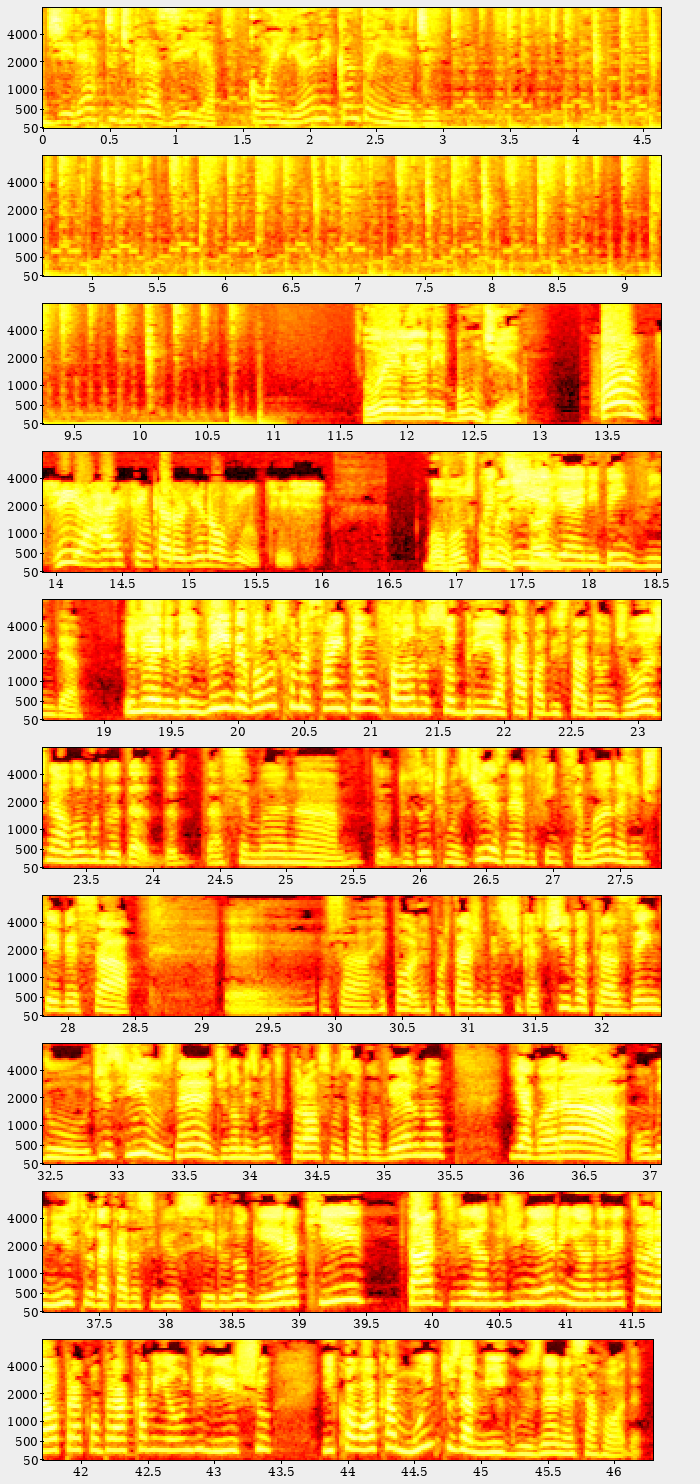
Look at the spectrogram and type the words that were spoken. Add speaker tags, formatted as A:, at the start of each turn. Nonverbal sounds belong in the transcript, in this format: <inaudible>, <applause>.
A: Direto de Brasília, com Eliane Cantanhede.
B: Oi, Eliane, bom dia.
C: Bom dia, Raíssa e Carolina ouvintes.
B: Bom, vamos começar.
D: Bom dia, Eliane, bem-vinda. Eliane, bem-vinda. Vamos começar então falando sobre a capa do Estadão de hoje, né? Ao longo do, da, da, semana, do, dos últimos dias, né? Do fim de semana, a gente teve essa, é, essa reportagem investigativa trazendo desvios, né? De nomes muito próximos ao governo. E agora o ministro da Casa Civil, Ciro Nogueira, que está desviando dinheiro em ano eleitoral para comprar caminhão de lixo e coloca muitos amigos, né? Nessa roda.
